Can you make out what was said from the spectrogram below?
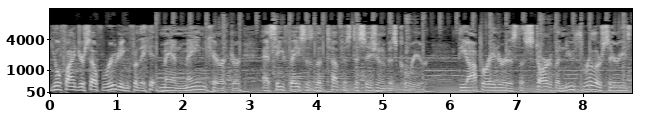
You'll find yourself rooting for the hitman main character as he faces the toughest decision of his career. The Operator is the start of a new thriller series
